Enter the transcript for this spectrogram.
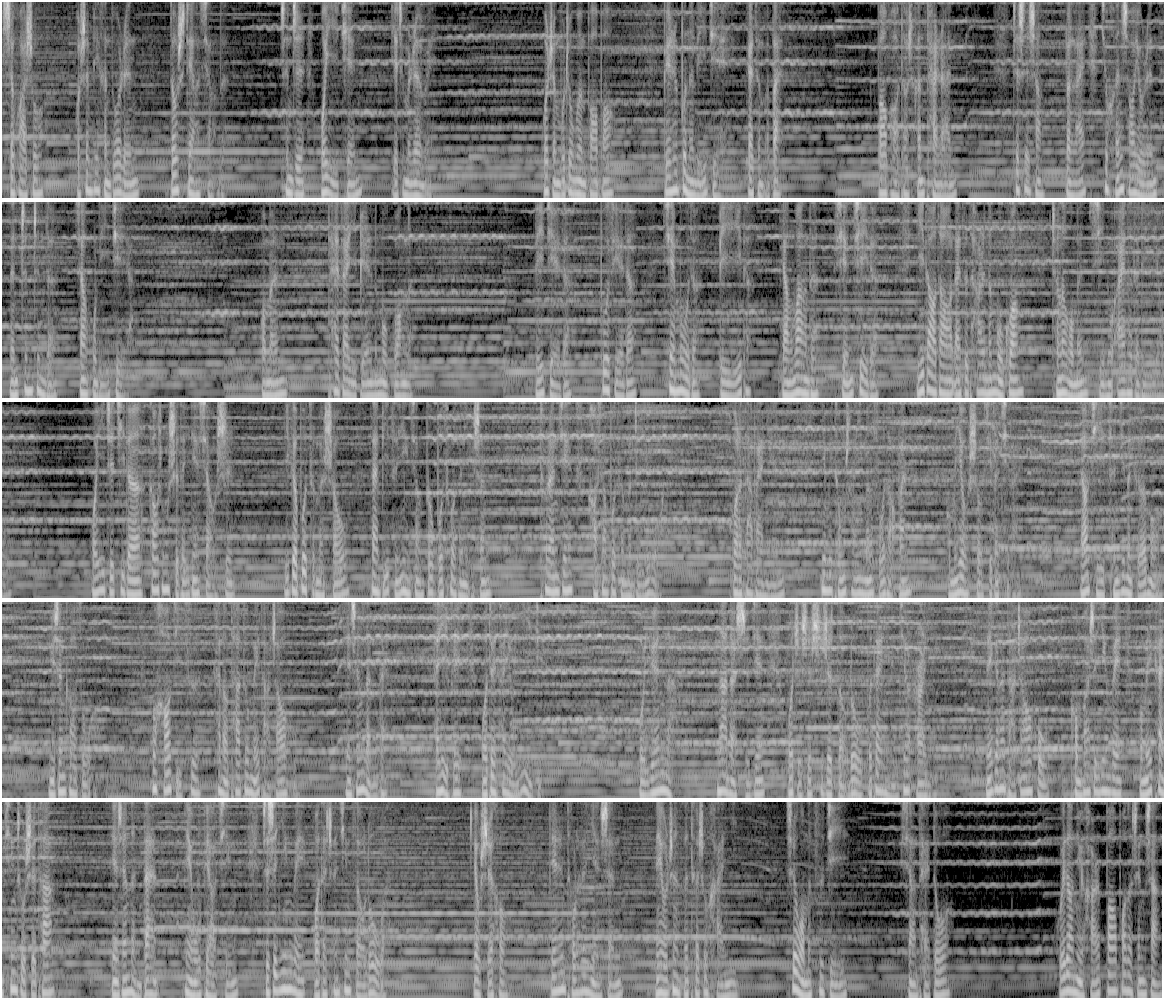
实话说，我身边很多人都是这样想的，甚至我以前也这么认为。我忍不住问包包：“别人不能理解该怎么办？”包包倒是很坦然：“这世上本来就很少有人能真正的相互理解呀。我们太在意别人的目光了，理解的、不解的、羡慕的、鄙夷的。”仰望的、嫌弃的，一道道来自他人的目光，成了我们喜怒哀乐的理由。我一直记得高中时的一件小事：一个不怎么熟，但彼此印象都不错的女生，突然间好像不怎么理我。过了大半年，因为同上一门辅导班，我们又熟悉了起来。聊起曾经的隔膜，女生告诉我，我好几次看到她都没打招呼，眼神冷淡。还以为我对他有意见，我冤呐！那段时间我只是试着走路不戴眼镜而已，没跟他打招呼，恐怕是因为我没看清楚是他，眼神冷淡，面无表情，只是因为我在专心走路啊。有时候，别人投来的眼神没有任何特殊含义，是我们自己想太多。回到女孩包包的身上。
